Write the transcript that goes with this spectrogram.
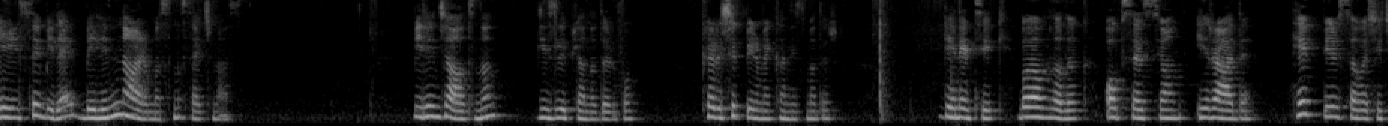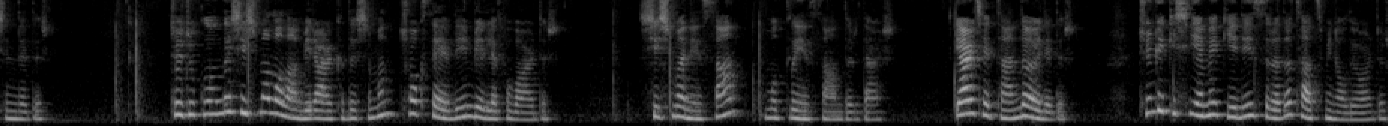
eğilse bile belinin ağrımasını seçmez. Bilinçaltının gizli planıdır bu. Karışık bir mekanizmadır. Genetik, bağımlılık, obsesyon, irade hep bir savaş içindedir. Çocukluğunda şişman olan bir arkadaşımın çok sevdiğim bir lafı vardır. Şişman insan mutlu insandır der. Gerçekten de öyledir. Çünkü kişi yemek yediği sırada tatmin oluyordur.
